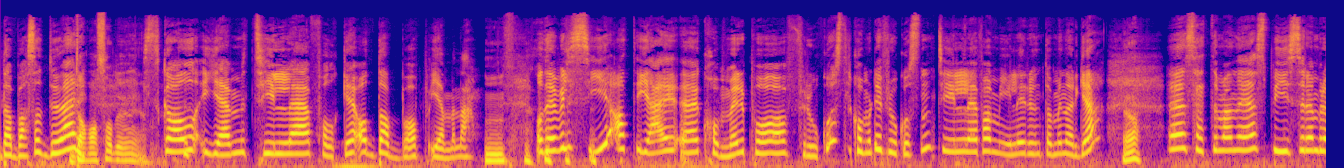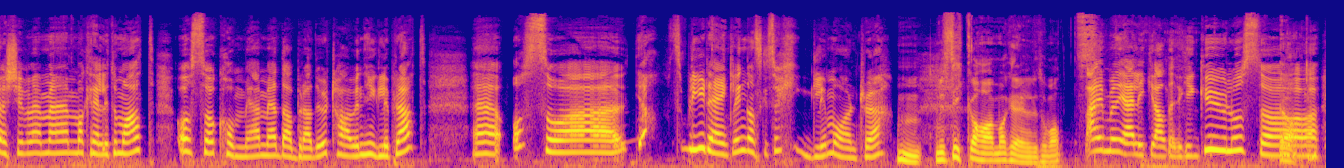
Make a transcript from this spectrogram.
dabassadør, Dabassadør, ja. skal hjem til folket og dabbe opp hjemmene. Mm. Og det vil si at jeg kommer på frokost, kommer til frokosten til familier rundt om i Norge. Ja. Setter meg ned, spiser en brødskive med makrell i tomat, og så kommer jeg med DAB-radioer, tar vi en hyggelig prat. Eh, og så, ja, så blir det egentlig en ganske så hyggelig morgen, tror jeg. Mm. Hvis de ikke har makrell i tomat Nei, men jeg liker alltid ikke gulost og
